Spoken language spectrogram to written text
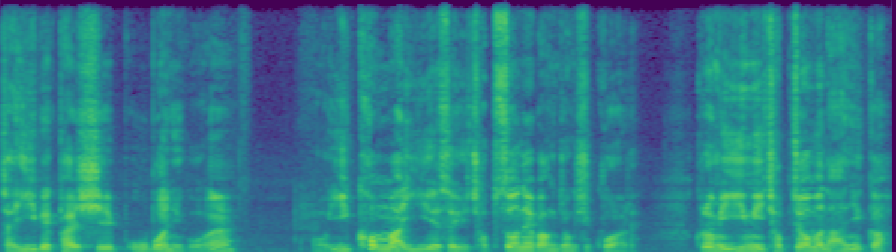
자 285번이고 어, 2,2에서의 접선의 방정식 구하래. 그럼 이미 접점은 아니까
